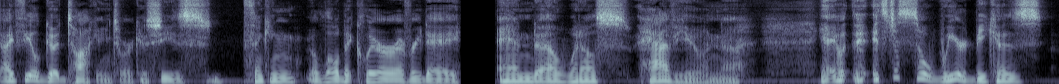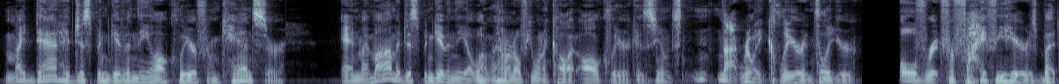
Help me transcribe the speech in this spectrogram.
I feel good talking to her because she's thinking a little bit clearer every day. And uh, what else have you? And uh, yeah, it, it's just so weird because my dad had just been given the all clear from cancer, and my mom had just been given the well, I don't know if you want to call it all clear because you know it's not really clear until you're over it for five years, but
